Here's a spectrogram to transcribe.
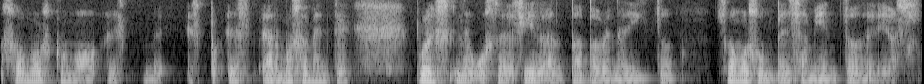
somos como es, hermosamente, pues le gusta decir al Papa Benedicto, somos un pensamiento de Dios.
